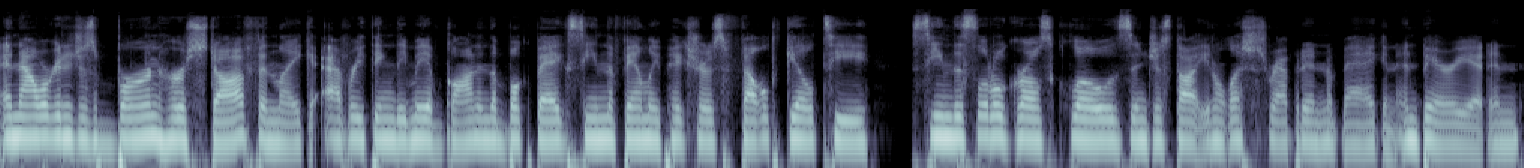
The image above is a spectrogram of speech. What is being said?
and now we're going to just burn her stuff and like everything they may have gone in the book bag, seen the family pictures, felt guilty, seen this little girl's clothes and just thought, you know, let's just wrap it in a bag and, and bury it and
